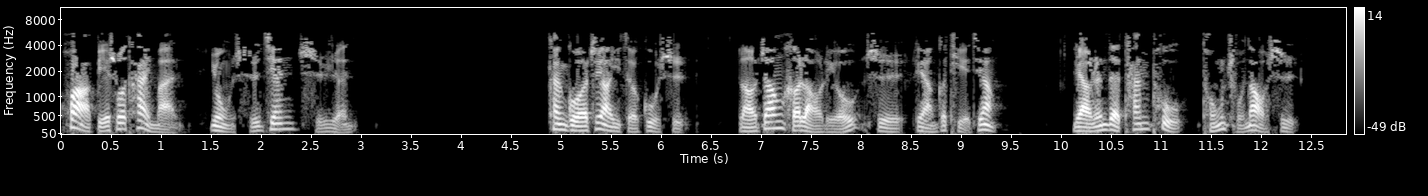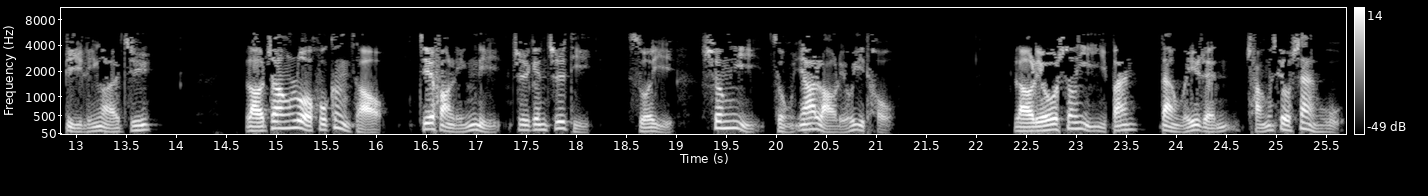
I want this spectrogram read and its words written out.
话别说太满，用时间识人。看过这样一则故事：老张和老刘是两个铁匠，两人的摊铺。同处闹市，比邻而居。老张落户更早，街坊邻里知根知底，所以生意总压老刘一头。老刘生意一般，但为人长袖善舞，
